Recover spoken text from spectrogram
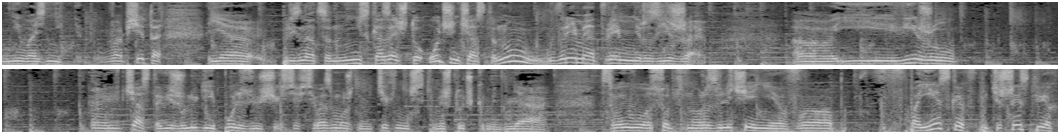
не возникнет. Вообще-то, я, признаться, не сказать, что очень часто, ну, время от времени разъезжаю. А, и вижу Э, часто вижу людей, пользующихся всевозможными техническими штучками для своего собственного развлечения в, в поездках, в путешествиях.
